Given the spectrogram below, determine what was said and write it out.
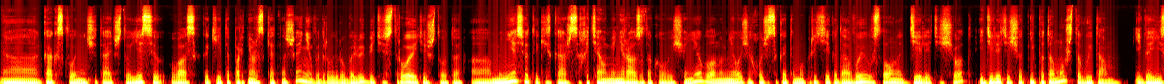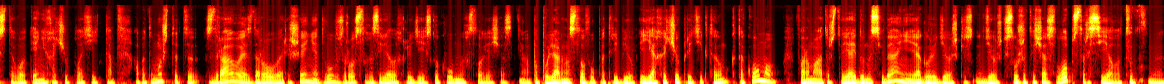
э, как склонен считать, что если у вас какие-то партнерские отношения, вы друг друга любите, строите что-то, э, мне все-таки кажется, хотя у меня ни разу такого еще не было, но мне очень хочется к этому прийти, когда вы условно делите счет, и делите счет не потому, что вы там эгоисты, вот я не хочу платить там, а потому что это здравое, здоровое решение двух взрослых, зрелых людей. Сколько умных слов я сейчас э, популярно слов употребил. И я хочу прийти к, тому, к такому формату, что я иду на свидание, я говорю девушке, девушке, слушай, ты сейчас лобстер съела, тут э,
